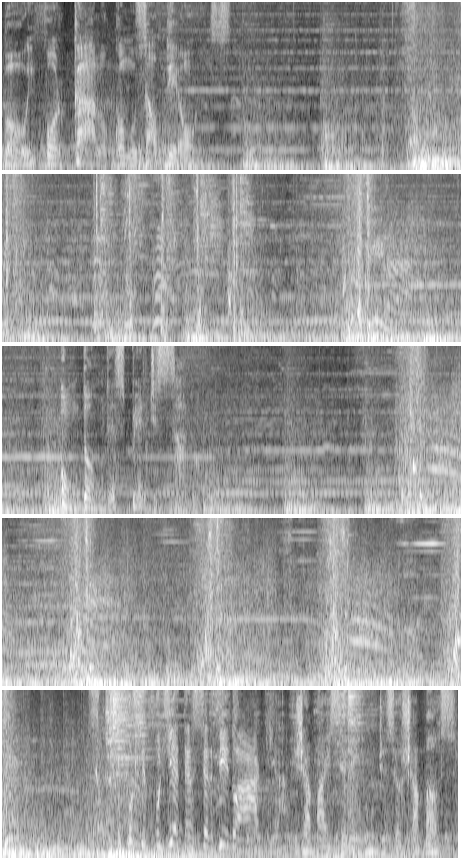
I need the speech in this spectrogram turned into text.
Vou enforcá-lo como os aldeões. Um dom desperdiçado. Você podia ter servido a águia. Jamais serei um de seus xamãs.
